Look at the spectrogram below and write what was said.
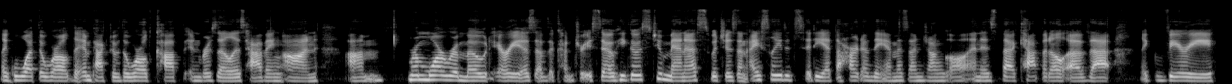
like what the world, the impact of the World Cup in Brazil is having on um, more remote areas of the country. So he goes to Manaus, which is an isolated city at the heart of the Amazon jungle and is the capital of that like very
